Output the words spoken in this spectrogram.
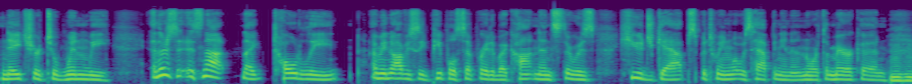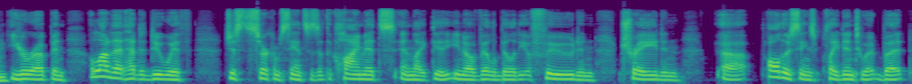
nature to when we and there's it's not like totally I mean obviously people separated by continents there was huge gaps between what was happening in North America and Mhm. Europe and a lot of that had to do with just the circumstances of the climates and like the you know availability of food and trade and uh, all those things played into it but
